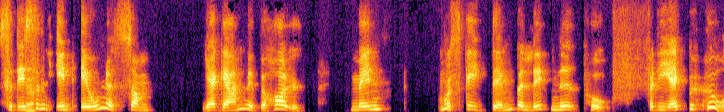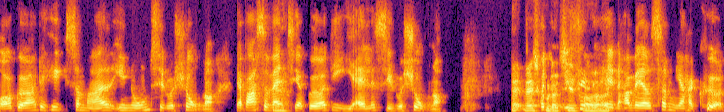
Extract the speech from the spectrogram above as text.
Så det er Ja. sådan en evne, som jeg gerne vil beholde, men måske dæmpe lidt ned på, fordi jeg ikke behøver at gøre det helt så meget i nogle situationer. Jeg er bare så vant Ja. til at gøre det i alle situationer. Hvad, hvad skulle Fordi der til det for... simpelthen har været sådan, jeg har kørt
